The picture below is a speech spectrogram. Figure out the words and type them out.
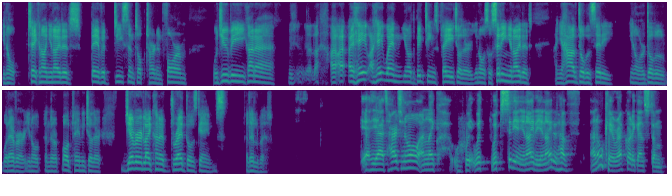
you know, taking on United, they have a decent upturn in form. Would you be kind of I, I, hate I hate when you know the big teams play each other, you know. So City and United, and you have double City, you know, or double whatever, you know, and they're all playing each other. Do you ever like kind of dread those games? A little bit. Yeah, yeah, it's hard to know. And like with with, with City and United, United have an okay record against them.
